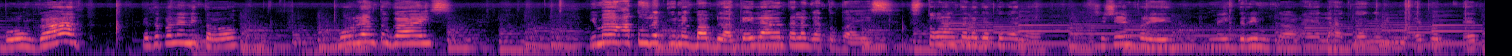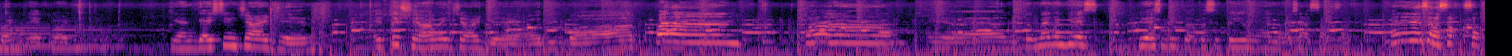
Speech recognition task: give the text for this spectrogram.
Bongga! Ganda pala nito. Mura lang to guys. Yung mga katulad ko nagbablog, kailangan talaga to guys. Gusto ko lang talaga to ano. So, syempre, may dream ka, kaya lahat gagawin mo. Effort, effort, effort. Yan guys, yung charger. Ito siya, may charger. O, diba? Paran! Paran! Ayan. Ito, meron US, USB to. Tapos ito yung ano, sasaksak. Ano na sasaksak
